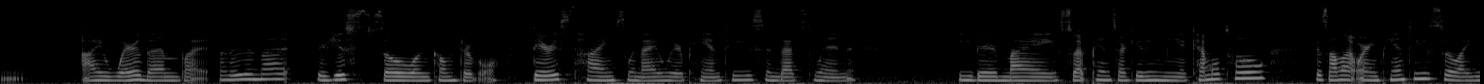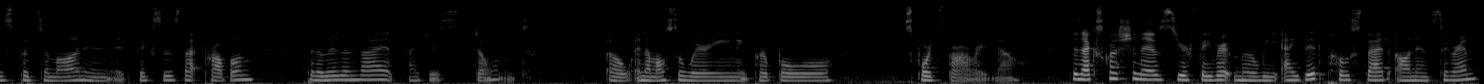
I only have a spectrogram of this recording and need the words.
I wear them. But other than that, they're just so uncomfortable. There is times when I wear panties, and that's when either my sweatpants are giving me a camel toe because I'm not wearing panties, so I just put some on and it fixes that problem. But other than that, I just don't. Oh, and I'm also wearing a purple sports bra right now. The next question is your favorite movie. I did post that on Instagram,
